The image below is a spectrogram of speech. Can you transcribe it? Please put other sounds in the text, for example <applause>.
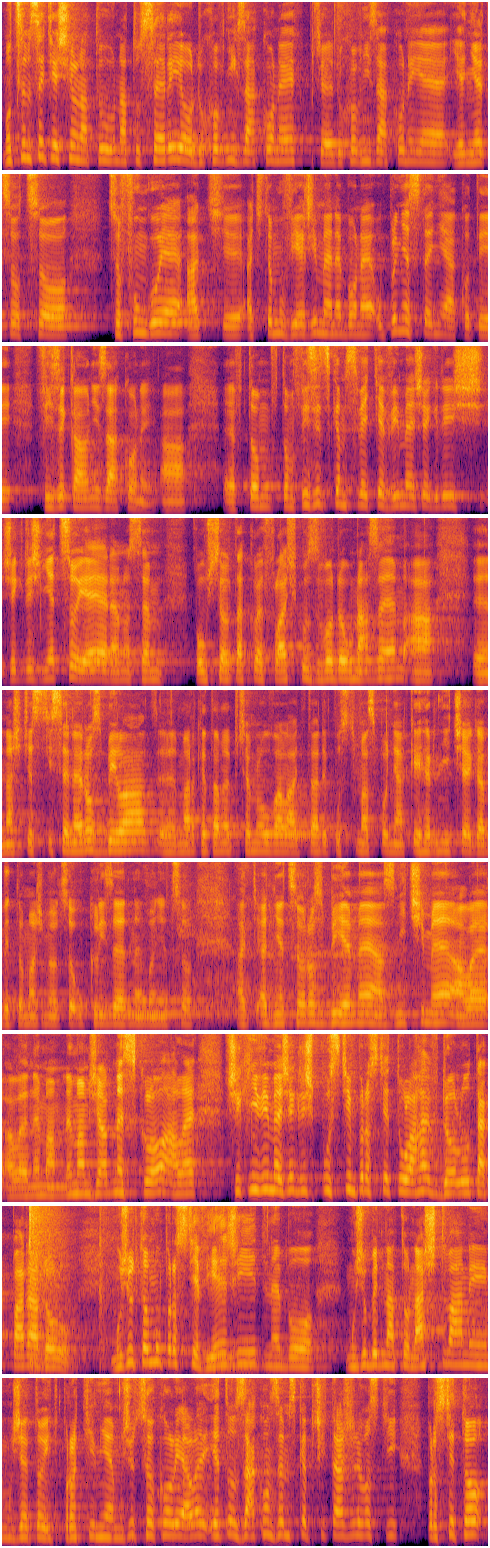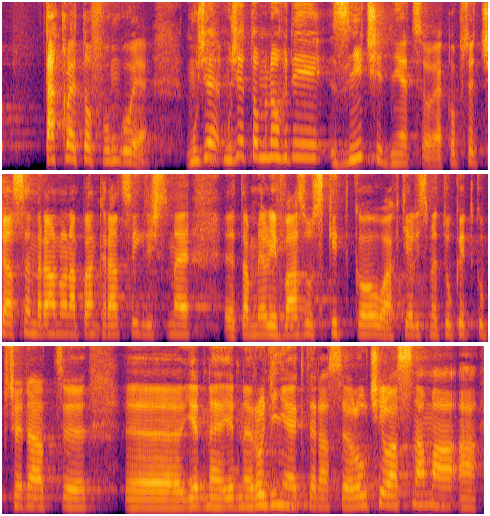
Moc jsem se těšil na tu, na tu sérii o duchovních zákonech, protože duchovní zákony je, je něco, co, co funguje, ať, ať tomu věříme nebo ne, úplně stejně jako ty fyzikální zákony. A v tom, v tom fyzickém světě víme, že když, že když něco je, ráno jsem pouštěl takhle flašku s vodou na zem a e, naštěstí se nerozbila. E, Marketa mě přemlouvala, ať tady pustím aspoň nějaký hrníček, aby Tomáš měl co uklízet nebo něco, ať, ať něco rozbijeme a zničíme, ale, ale nemám, nemám žádné sklo, ale všichni víme, že když pustím prostě tu lahev dolů, tak padá dolů. Můžu tomu prostě věřit, nebo můžu být na to naštvaný, může to jít proti mně, můžu cokoliv, ale je to zákon zemské přitažlivosti, prostě to, takhle to funguje. Může, může to mnohdy zničit něco, jako před časem ráno na Pankráci, když jsme eh, tam měli vazu s kytkou a chtěli jsme tu kytku předat eh, eh, jedné, jedné rodině, která se loučila s náma a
